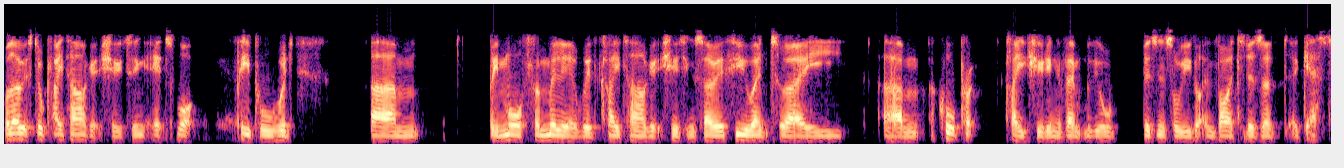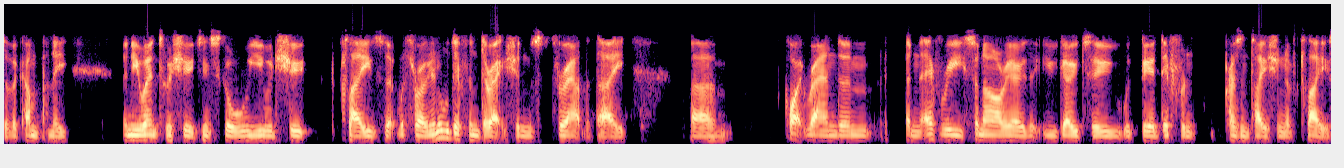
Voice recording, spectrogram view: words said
although it's still clay target shooting, it's what people would um, be more familiar with clay target shooting. So if you went to a um, a corporate clay shooting event with your business, or you got invited as a, a guest of a company, and you went to a shooting school, you would shoot clays that were thrown in all different directions throughout the day, um, quite random. And every scenario that you go to would be a different presentation of clays.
